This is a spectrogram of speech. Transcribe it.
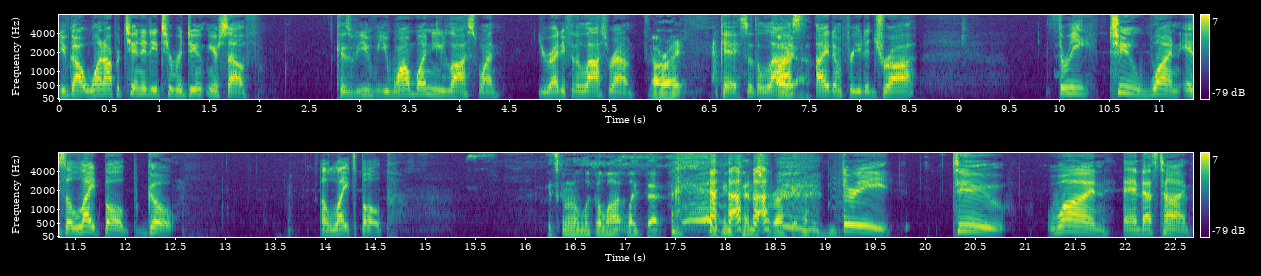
you've got one opportunity to redeem yourself because you you won one, you lost one. You ready for the last round? All right. Okay, so the oh, last yeah. item for you to draw. Three, two, one is a light bulb. Go. A light bulb. It's going to look a lot like that friggin' tennis racket. Three, two, one, and that's time.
